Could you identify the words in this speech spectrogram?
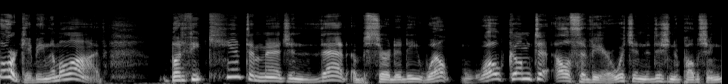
or keeping them alive? But if you can't imagine that absurdity, well, welcome to Elsevier, which in addition to publishing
